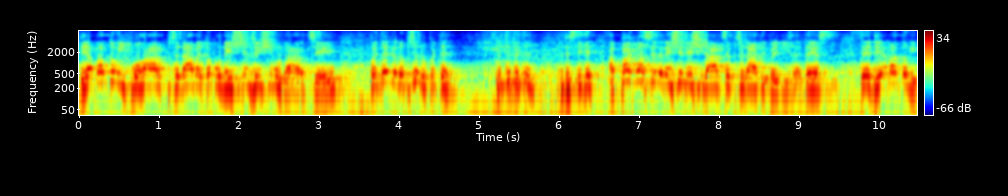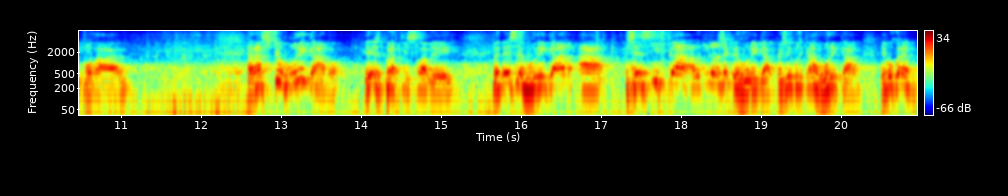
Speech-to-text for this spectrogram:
Diamantový pohár předáme tomu nejštědřejšímu dárci, pojďte takhle dopředu, pojďte. Pojďte, pojďte. A pak vlastně ten nejštědřejší dárce předá ty peníze, to je jasný. To je diamantový pohár, Rasto Hurigano je z Bratislavy, jmenuje se Hurigan a přezdívka, ale nikdo neřekne Hurigan, každý mu říká Hurikán. Mimochodem,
